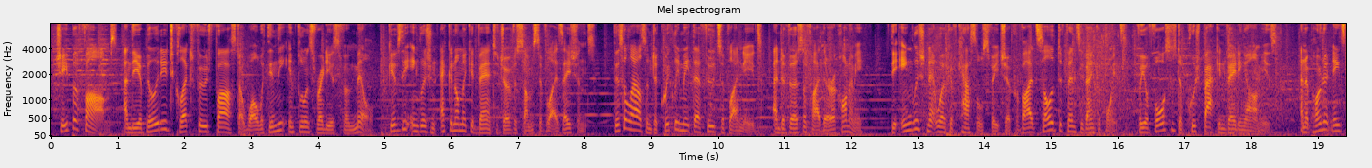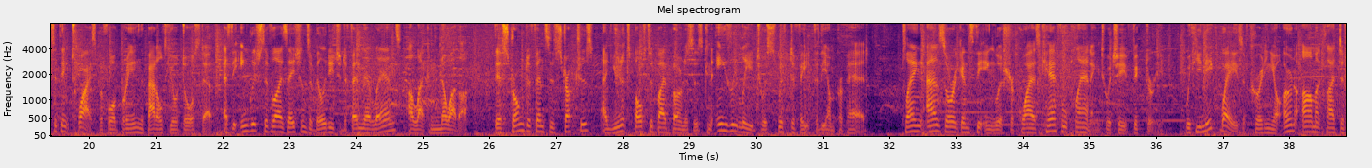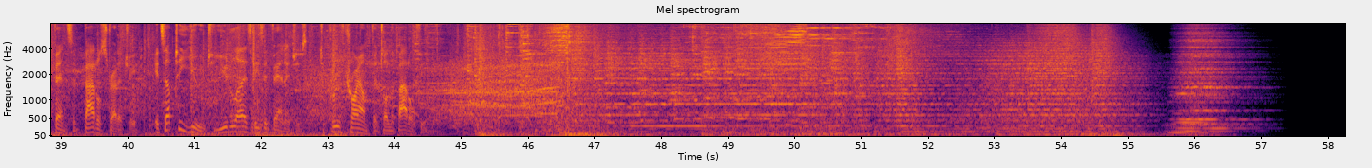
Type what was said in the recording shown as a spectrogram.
Cheaper farms and the ability to collect food faster while within the influence radius of a mill gives the English an economic advantage over some civilizations. This allows them to quickly meet their food supply needs and diversify their economy. The English network of castles feature provides solid defensive anchor points for your forces to push back invading armies. An opponent needs to think twice before bringing the battle to your doorstep, as the English civilization's ability to defend their lands are like no other. Their strong defensive structures and units bolstered by bonuses can easily lead to a swift defeat for the unprepared. Playing as or against the English requires careful planning to achieve victory. With unique ways of creating your own armor-clad defense and battle strategy, it's up to you to utilize these advantages to prove triumphant on the battlefield.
